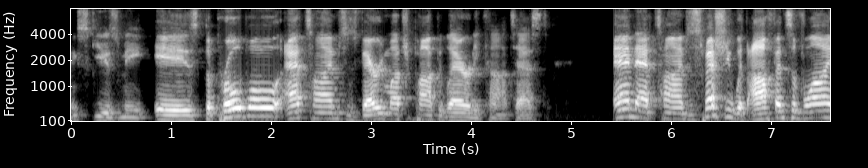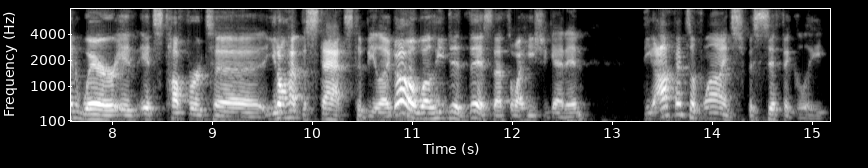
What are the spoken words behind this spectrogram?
excuse me, is the Pro Bowl at times is very much popularity contest. And at times, especially with offensive line, where it, it's tougher to, you don't have the stats to be like, oh, well, he did this. That's why he should get in. The offensive line specifically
